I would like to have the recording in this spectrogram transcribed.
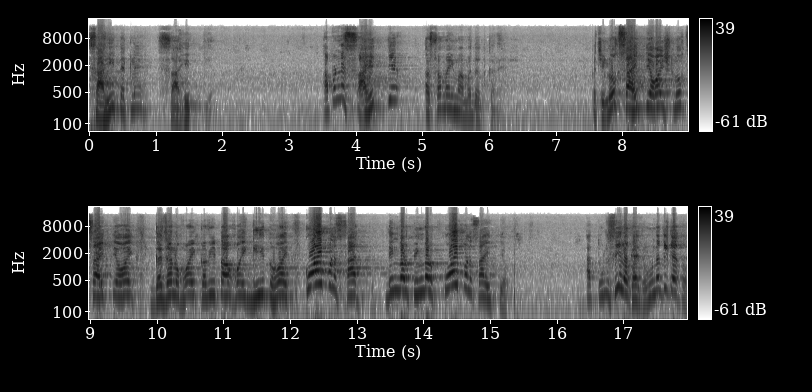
સાહિત એટલે સાહિત્ય. આપણને સાહિત્ય અસમયમાં મદદ કરે. પછી લોક સાહિત્ય હોય, શ્લોક સાહિત્ય હોય, ગઝલ હોય, કવિતા હોય, ગીત હોય, કોઈ પણ સાહિત્ય, ડિંગળ પિંગળ કોઈ પણ સાહિત્ય. આ તુલસી લખે છે. હું નથી કહેતો.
